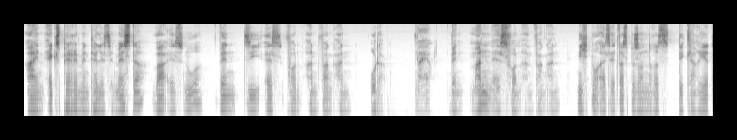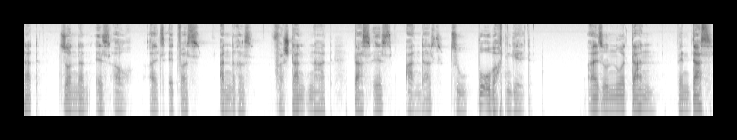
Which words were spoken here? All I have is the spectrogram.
Ein experimentelles Semester war es nur, wenn Sie es von Anfang an oder, naja, wenn man es von Anfang an nicht nur als etwas Besonderes deklariert hat, sondern es auch als etwas anderes verstanden hat, das es anders zu beobachten gilt. Also nur dann wenn das,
